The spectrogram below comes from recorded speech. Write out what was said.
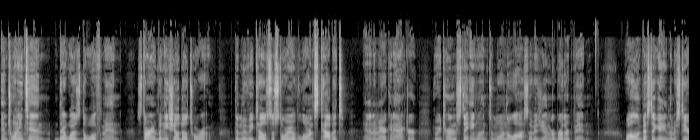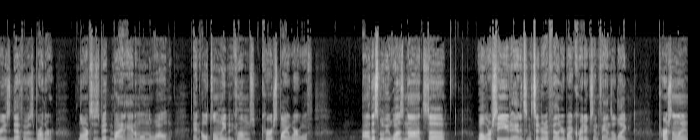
In 2010, there was The Wolfman, starring Benicio del Toro. The movie tells the story of Lawrence Talbot, an American actor who returns to England to mourn the loss of his younger brother Ben. While investigating the mysterious death of his brother, Lawrence is bitten by an animal in the wild and ultimately becomes cursed by a werewolf. Uh, this movie was not uh, well received and it's considered a failure by critics and fans alike. Personally,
